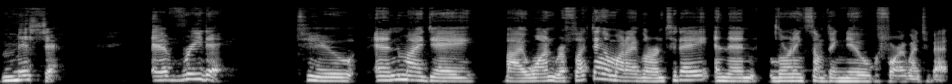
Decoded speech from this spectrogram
mission every day to end my day by one, reflecting on what I learned today and then learning something new before I went to bed.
